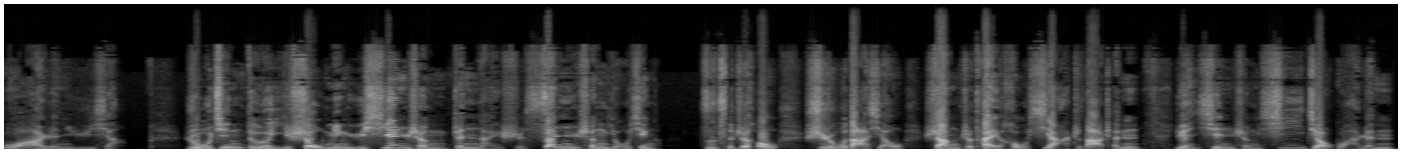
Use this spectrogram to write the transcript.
寡人余下，如今得以受命于先生，真乃是三生有幸啊！自此之后，事无大小，上至太后，下至大臣，愿先生悉教寡人，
